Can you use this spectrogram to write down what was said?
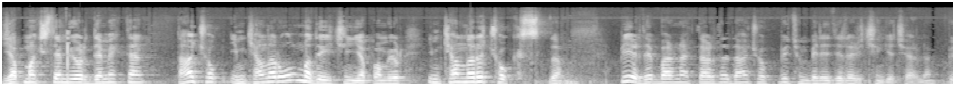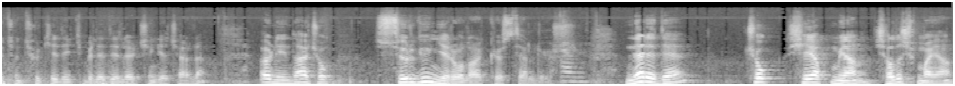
yapmak istemiyor demekten daha çok imkanlar olmadığı için yapamıyor. İmkanları çok kısıtlı. Bir de barınaklarda daha çok bütün belediyeler için geçerli. Bütün Türkiye'deki belediyeler için geçerli. Örneğin daha çok sürgün yeri olarak gösteriliyor. Nerede çok şey yapmayan, çalışmayan,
